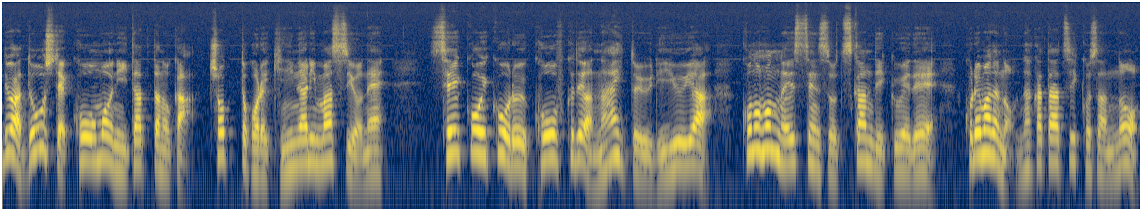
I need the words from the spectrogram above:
ではどうしてこう思うに至ったのかちょっとこれ気になりますよね。成功イコール幸福ではないという理由やこの本のエッセンスをつかんでいく上でこれまでの中田敦彦さんの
